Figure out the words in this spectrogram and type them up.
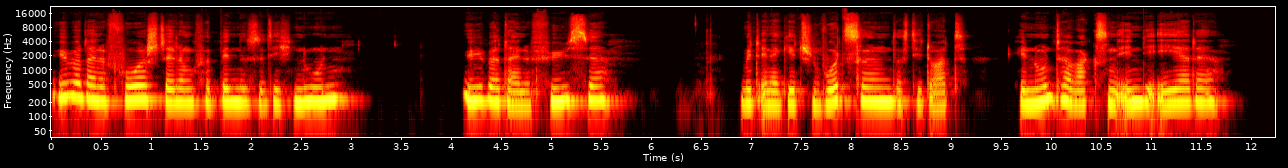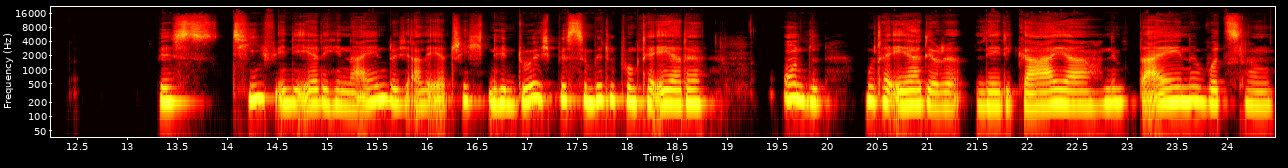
Über deine Vorstellung verbindest du dich nun über deine Füße mit energetischen Wurzeln, dass die dort hinunterwachsen in die Erde, bis tief in die Erde hinein, durch alle Erdschichten hindurch, bis zum Mittelpunkt der Erde. Und Mutter Erde oder Lady Gaia nimmt deine Wurzeln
